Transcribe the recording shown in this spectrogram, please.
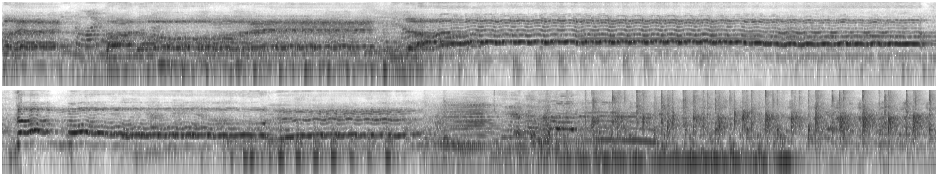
remember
